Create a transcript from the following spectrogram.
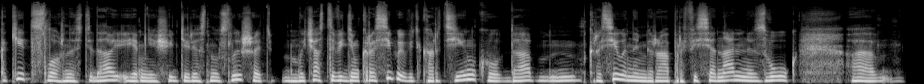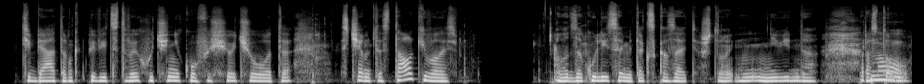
Какие-то сложности, да, и мне еще интересно услышать. Мы часто видим красивую ведь картинку, да, красивые номера, профессиональный звук, э, тебя там как певица, твоих учеников, еще чего-то. С чем ты сталкивалась? Вот за кулисами, так сказать, что не видно простому?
